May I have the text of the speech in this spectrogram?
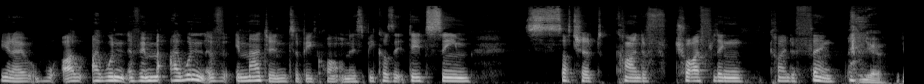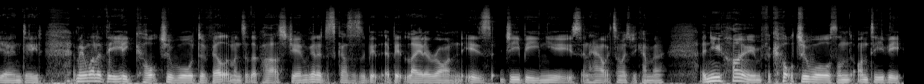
you know I, I wouldn't have Im- I wouldn't have imagined to be quite honest because it did seem such a kind of trifling kind of thing. yeah, yeah, indeed. I mean, one of the big culture war developments of the past year, and we're going to discuss this a bit a bit later on, is GB News and how it's almost become a, a new home for culture wars on, on TV.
